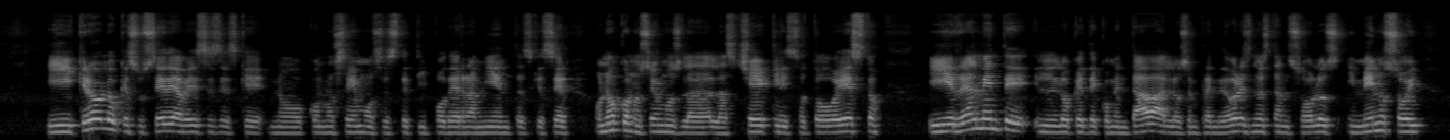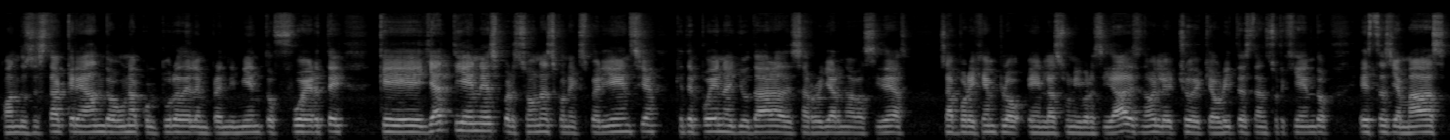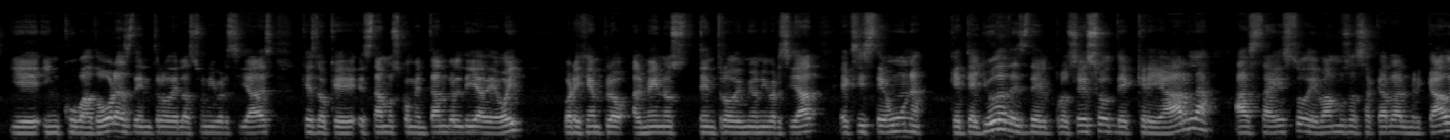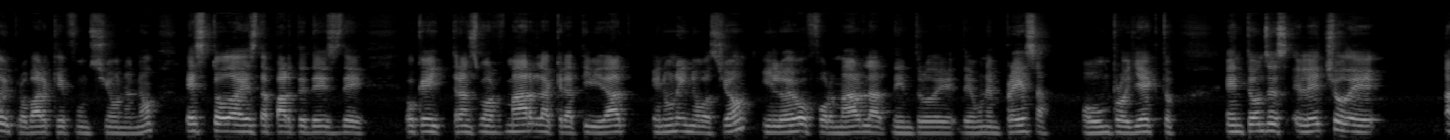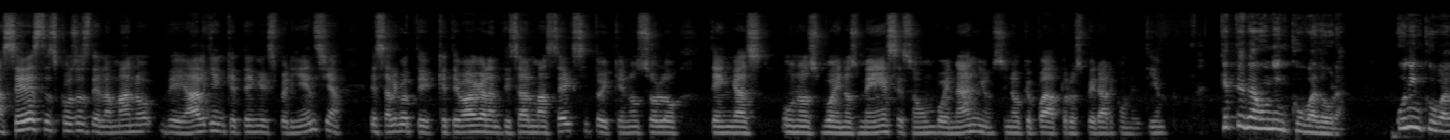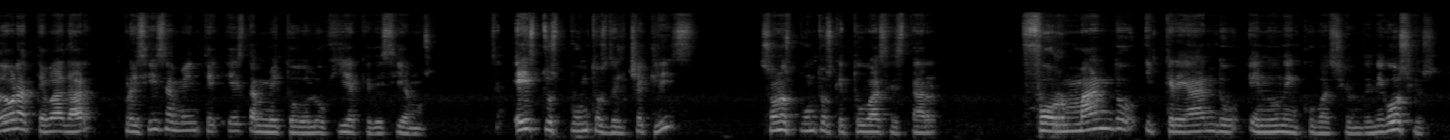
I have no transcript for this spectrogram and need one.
Y creo lo que sucede a veces es que no conocemos este tipo de herramientas que hacer o no conocemos las checklists o todo esto. Y realmente lo que te comentaba, los emprendedores no están solos y menos hoy cuando se está creando una cultura del emprendimiento fuerte, que ya tienes personas con experiencia que te pueden ayudar a desarrollar nuevas ideas. O sea, por ejemplo, en las universidades, ¿no? El hecho de que ahorita están surgiendo estas llamadas eh, incubadoras dentro de las universidades, que es lo que estamos comentando el día de hoy. Por ejemplo, al menos dentro de mi universidad existe una que te ayuda desde el proceso de crearla hasta esto de vamos a sacarla al mercado y probar que funciona, ¿no? Es toda esta parte desde, ok, transformar la creatividad en una innovación y luego formarla dentro de, de una empresa o un proyecto. Entonces, el hecho de hacer estas cosas de la mano de alguien que tenga experiencia es algo que te va a garantizar más éxito y que no solo tengas unos buenos meses o un buen año, sino que pueda prosperar con el tiempo. ¿Qué te da una incubadora? Una incubadora te va a dar precisamente esta metodología que decíamos. Estos puntos del checklist son los puntos que tú vas a estar formando y creando en una incubación de negocios.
